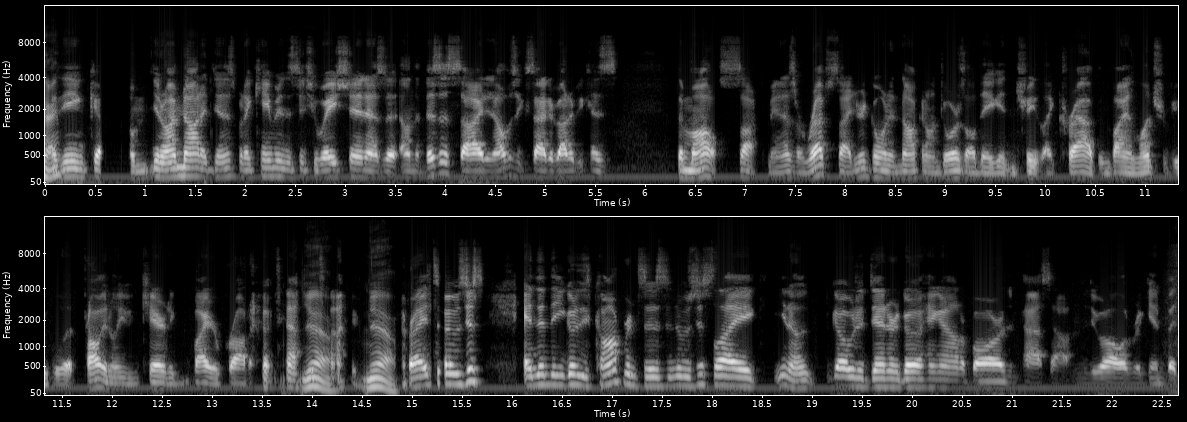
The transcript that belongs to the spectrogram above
I think um, you know I'm not a dentist, but I came in the situation as a on the business side, and I was excited about it because the model sucked, man. As a rep side, you're going and knocking on doors all day, getting treated like crap, and buying lunch for people that probably don't even care to buy your product. Yeah. time, Yeah. right. So it was just, and then you go to these conferences, and it was just like, you know, go to dinner, go hang out at a bar, and then pass out and do it all over again. But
